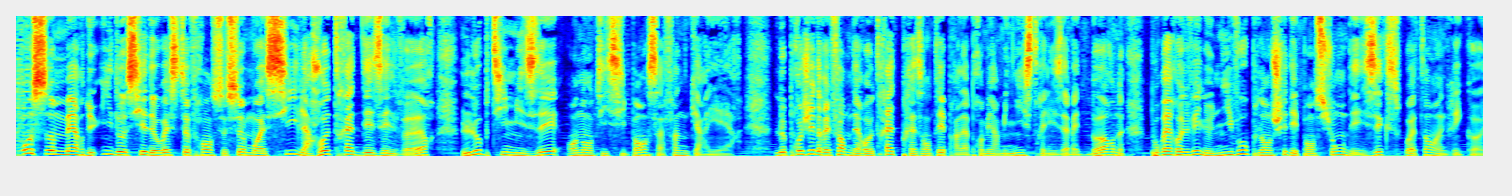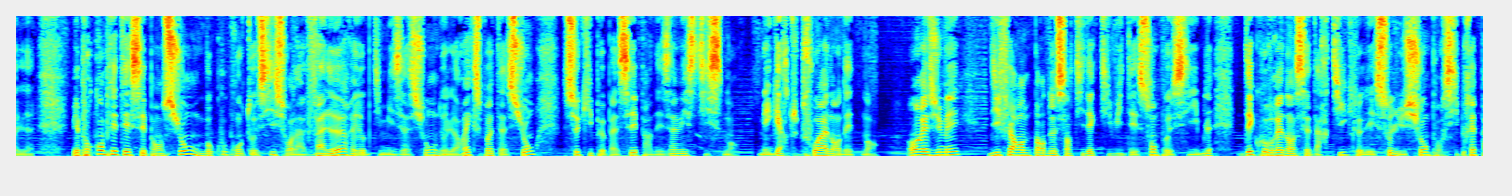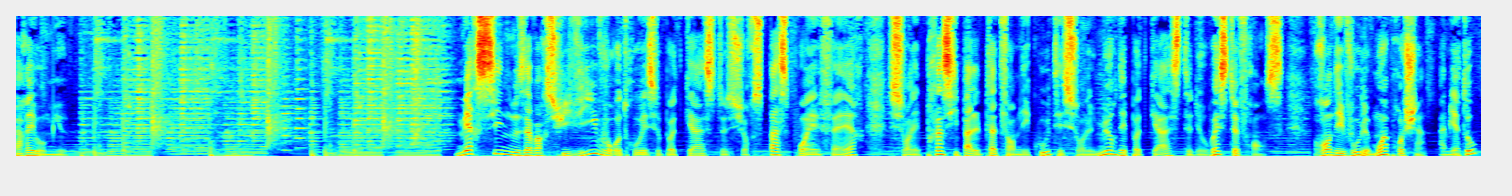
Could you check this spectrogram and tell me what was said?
Au sommaire du e-dossier de Ouest France ce mois-ci, la retraite des éleveurs, l'optimiser en anticipant sa fin de carrière. Le projet de réforme des retraites présenté par la première ministre Elisabeth Borne pourrait relever le niveau plancher des pensions des exploitants agricoles. Mais pour compléter ces pensions, beaucoup comptent aussi sur la valeur et l'optimisation de leur exploitation, ce qui peut passer par des investissements. Mais garde toutefois à l'endettement. En résumé, différentes portes de sortie d'activité sont possibles. Découvrez dans cet article les solutions pour s'y préparer au mieux. Merci de nous avoir suivis. Vous retrouvez ce podcast sur space.fr, sur les principales plateformes d'écoute et sur le mur des podcasts de Ouest France. Rendez-vous le mois prochain. À bientôt.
